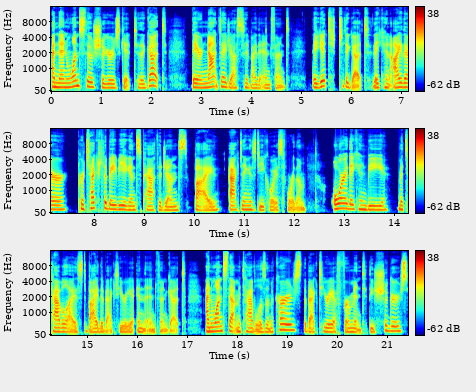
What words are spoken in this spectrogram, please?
And then once those sugars get to the gut, they are not digested by the infant. They get to the gut, they can either protect the baby against pathogens by acting as decoys for them, or they can be metabolized by the bacteria in the infant gut. And once that metabolism occurs, the bacteria ferment these sugars.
